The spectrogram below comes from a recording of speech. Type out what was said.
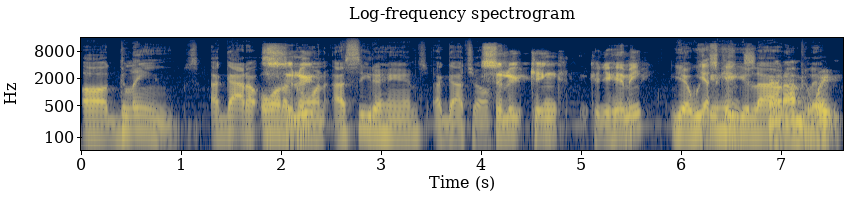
uh Gleams. I got an order Salute. going. I see the hands. I got y'all. Salute, King. Can you hear me? Yeah, we yes, can Kings. hear you loud Man, and clear. Waiting.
